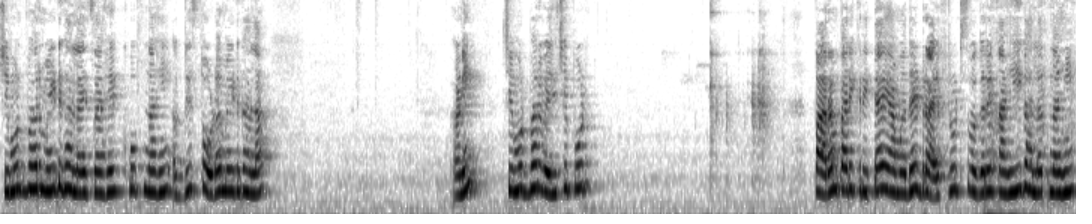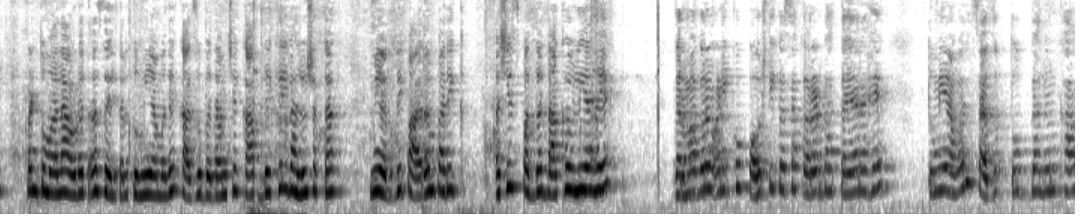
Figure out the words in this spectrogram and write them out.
चिमूटभर मीठ घालायचं आहे. खूप नाही अगदीच थोडं मीठ घाला. आणि चिमूटभर वेलची पूड पारंपरिकरित्या यामध्ये ड्रायफ्रुट्स वगैरे काहीही घालत नाही पण तुम्हाला आवडत असेल तर तुम्ही यामध्ये काजू बदामचे काप देखील घालू शकता. मी अगदी पारंपरिक अशीच पद्धत दाखवली आहे. गरमागरम आणि खूप पौष्टिक असा करड भात तयार आहे. तुम्ही यावर साजूक तूप घालून खा.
